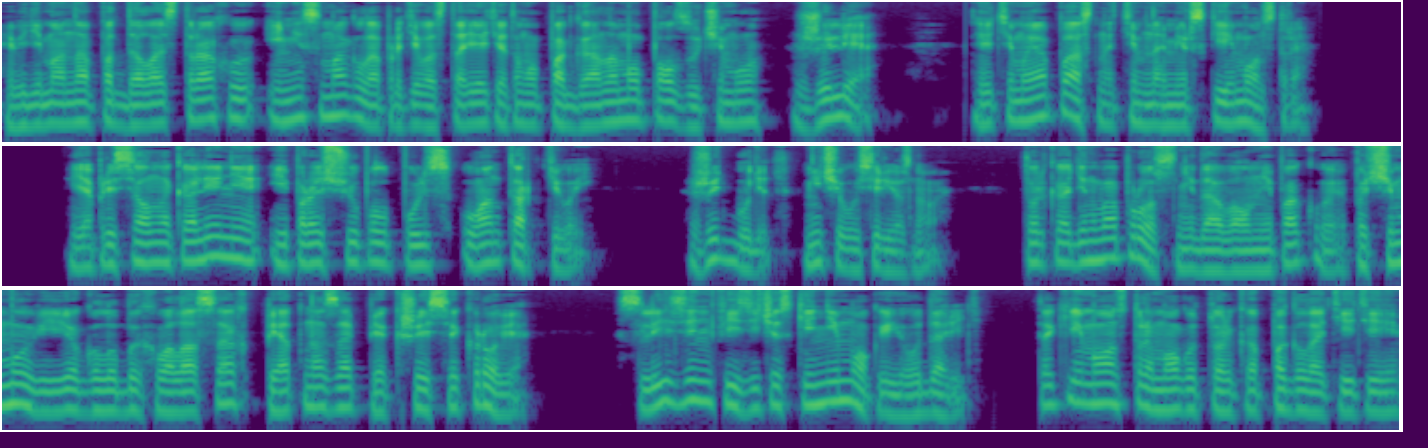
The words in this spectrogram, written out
Видимо, она поддалась страху и не смогла противостоять этому поганому ползучему желе. Этим и опасны темномирские монстры. Я присел на колени и прощупал пульс у Антарктивой. Жить будет, ничего серьезного. Только один вопрос не давал мне покоя. Почему в ее голубых волосах пятна запекшейся крови? Слизень физически не мог ее ударить. Такие монстры могут только поглотить и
